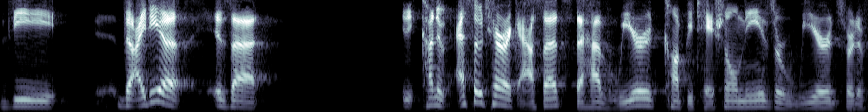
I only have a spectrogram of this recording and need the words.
the the idea is that kind of esoteric assets that have weird computational needs or weird sort of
